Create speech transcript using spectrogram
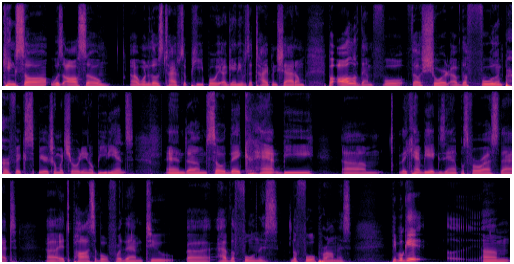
King Saul was also uh, one of those types of people. Again, he was a type and shadow, but all of them full, fell short of the full and perfect spiritual maturity and obedience. And um, so they can't be. Um, they can't be examples for us that uh, it's possible for them to uh, have the fullness, the full promise. People get um,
